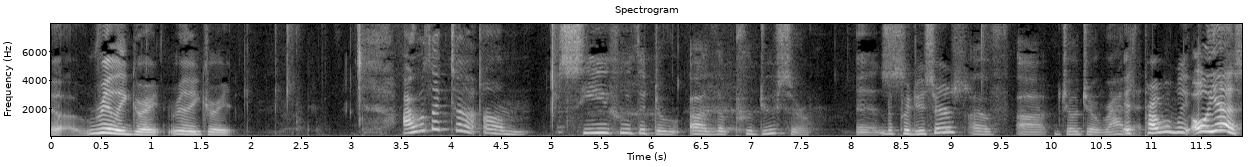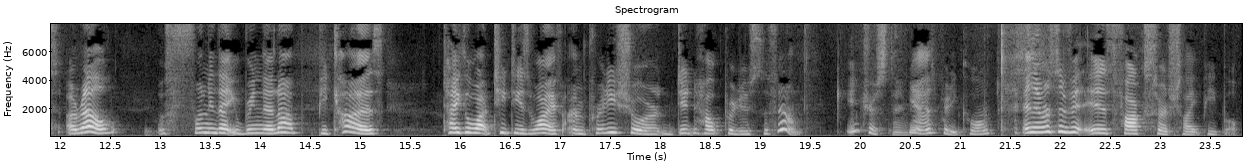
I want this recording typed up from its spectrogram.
Uh, really great, really great. I would like to um see who the uh, the producer is The producers? of uh, Jojo Rabbit. It's probably. Oh, yes, Arel. Funny that you bring that up because Taika Waititi's wife, I'm pretty sure, did help produce the film. Interesting. Yeah, that's pretty cool. And the rest of it is Fox Searchlight people.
